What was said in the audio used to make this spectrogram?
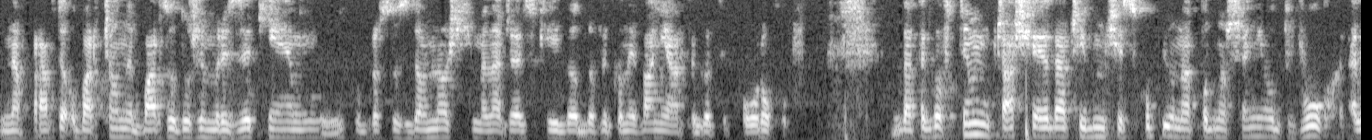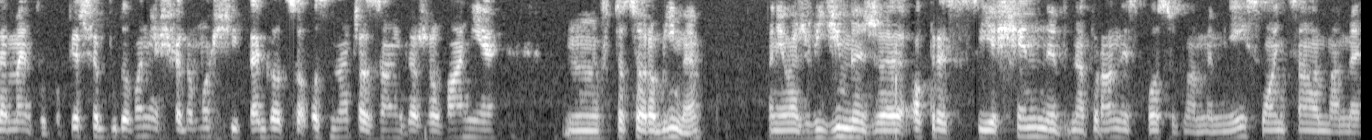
naprawdę obarczony bardzo dużym ryzykiem po prostu zdolności menedżerskiej do, do wykonywania tego typu ruchów. Dlatego w tym czasie raczej bym się skupił na podnoszeniu dwóch elementów. Po pierwsze, budowania świadomości tego, co oznacza zaangażowanie mm, w to, co robimy, ponieważ widzimy, że okres jesienny w naturalny sposób mamy mniej słońca, mamy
